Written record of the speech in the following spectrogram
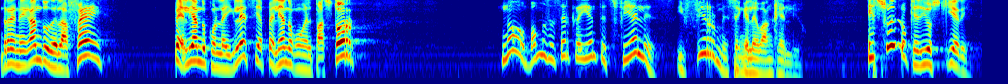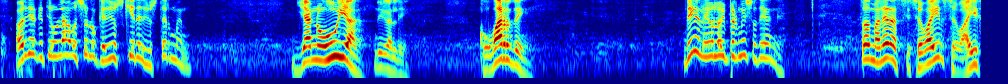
renegando de la fe, peleando con la iglesia, peleando con el pastor. No, vamos a ser creyentes fieles y firmes en el Evangelio. Eso es lo que Dios quiere. A ver, diga que tiene un lado, eso es lo que Dios quiere de usted, hermano. Ya no huya, dígale. Cobarde. Dígale, yo le doy permiso, dígale. De todas maneras, si se va a ir, se va a ir.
